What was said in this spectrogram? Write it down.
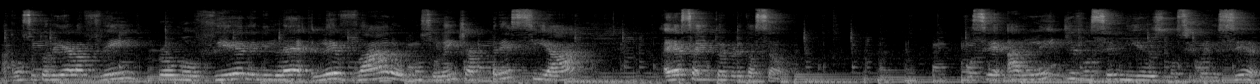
A consultoria ela vem promover, ele levar o consulente a apreciar essa interpretação você, além de você mesmo se conhecer,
